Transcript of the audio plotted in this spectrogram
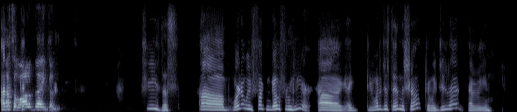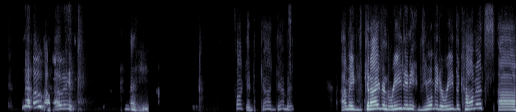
I That's a lot of bacon. Jesus. Um, where do we fucking go from here? Uh, I- do you want to just end the show? Can we do that? I mean, No, I mean, fucking god damn it. I mean, can I even read any? Do you want me to read the comments? Uh,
